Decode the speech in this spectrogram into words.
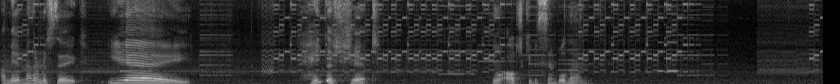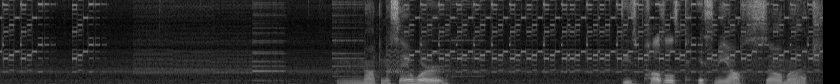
I made another mistake. Yay! Hate this shit. You know, I'll just keep it simple then. Not gonna say a word. These puzzles piss me off so much.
